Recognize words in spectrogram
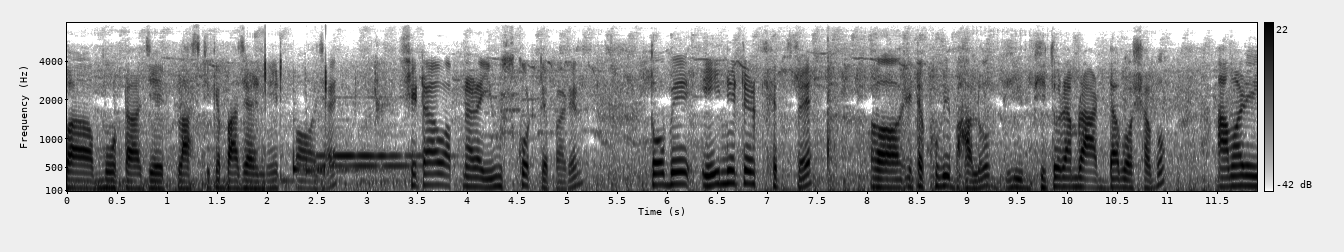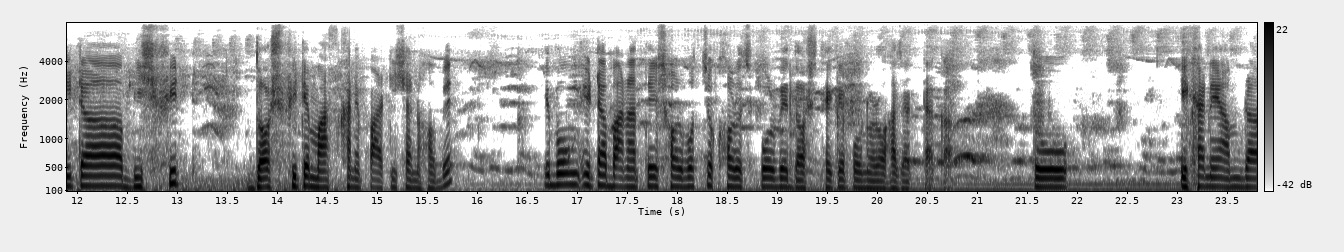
বা মোটা যে প্লাস্টিকে বাজারে নেট পাওয়া যায়, সেটাও আপনারা ইউজ করতে পারেন। তবে এই নেটের ক্ষেত্রে এটা খুবই ভালো। ভিতরে আমরা আড্ডা বসাবো। আমার এইটা বিশ ফিট, দশ ফিটে মাঝখানে পার্টিশান হবে এবং এটা বানাতে সর্বোচ্চ খরচ পড়বে দশ থেকে পনেরো হাজার টাকা। তো এখানে আমরা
